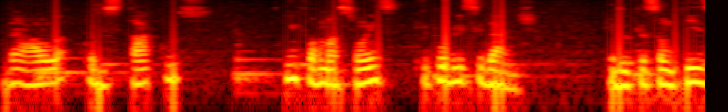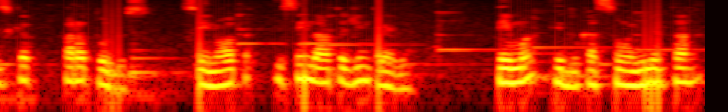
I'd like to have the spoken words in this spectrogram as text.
da aula Obstáculos, Informações e Publicidade. Educação Física para Todos, sem nota e sem data de entrega. Tema: Educação Alimentar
